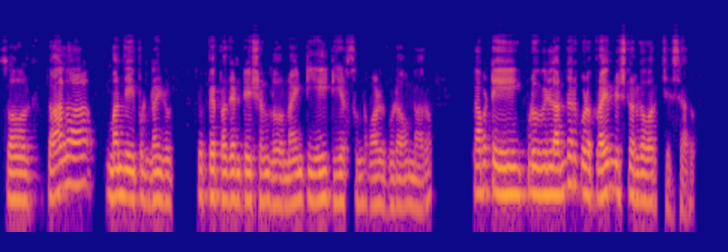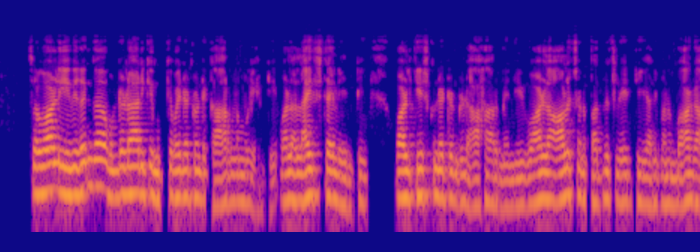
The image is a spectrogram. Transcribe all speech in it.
So చాలా మంది ఇప్పుడు నేను చెప్పే ప్రజెంటేషన్లో నైంటీ ఎయిట్ ఇయర్స్ ఉన్న వాళ్ళు కూడా ఉన్నారు. కాబట్టి ఇప్పుడు వీళ్ళందరూ కూడా ప్రైమ్ మినిస్టర్గా వర్క్ చేశారు. సో వాళ్ళు ఈ విధంగా ఉండడానికి ముఖ్యమైనటువంటి కారణము ఏంటి? వాళ్ళ లైఫ్ స్టైల్ ఏంటి? వాళ్ళు తీసుకునేటటువంటి ఆహారం ఏంటి? వాళ్ళ ఆలోచన పద్ధతులు ఏంటి? అని మనం బాగా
